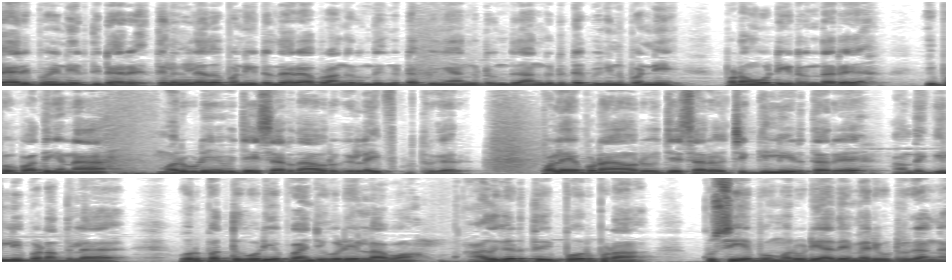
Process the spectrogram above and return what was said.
தயாரிப்பே நிறுத்திட்டார். தெலுங்கில் ஏதோ பண்ணிக்கிட்டு இருந்தார். அப்புறம் அங்கேருந்து இங்கே டப்பிங் அங்கிட்டு இருந்து அங்கிட்டு டப்பிங்னு பண்ணி படம் ஓட்டிக்கிட்டு இருந்தார். இப்போ பார்த்தீங்கன்னா மறுபடியும் விஜய் சார் தான் அவருக்கு லைஃப் கொடுத்துருக்காரு. பழைய படம் அவர் விஜய் சாரை வச்சு கில்லி எடுத்தார். அந்த கில்லி படத்தில் ஒரு பத்து கோடியோ பதினஞ்சு கோடியோ லாபம். அதுக்கடுத்து இப்போ ஒரு படம் குஷி இப்போ மறுபடியும் அதே மாதிரி விட்ருக்காங்க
